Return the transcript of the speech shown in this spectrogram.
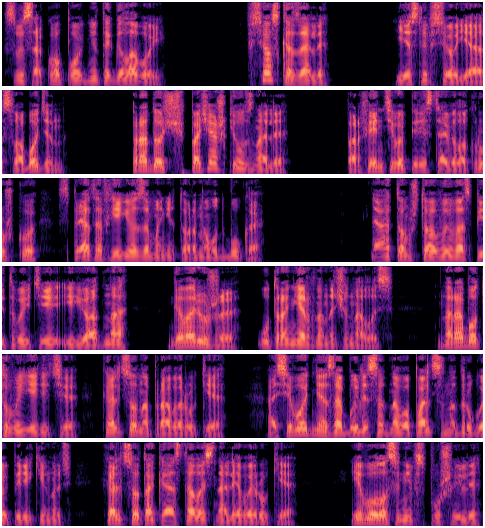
с высоко поднятой головой. Все сказали? Если все, я свободен. Про дочь по чашке узнали? Парфентьева переставила кружку, спрятав ее за монитор ноутбука. «А о том, что вы воспитываете ее одна, говорю же, утро нервно начиналось. На работу вы едете, кольцо на правой руке, а сегодня забыли с одного пальца на другой перекинуть, кольцо так и осталось на левой руке. И волосы не вспушили».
